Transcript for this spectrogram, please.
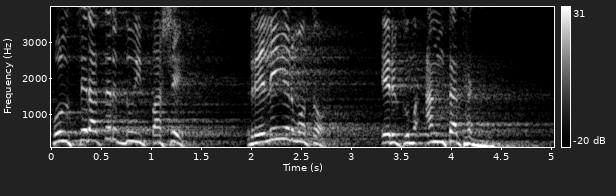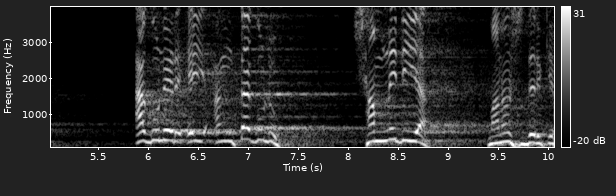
ফুল সেরাতের দুই পাশে রেলিংয়ের মতো এরকম আংটা থাকবে। আগুনের এই আংটাগুলো সামনে দিয়া মানুষদেরকে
